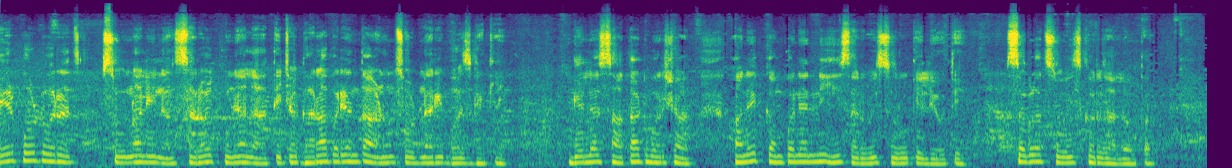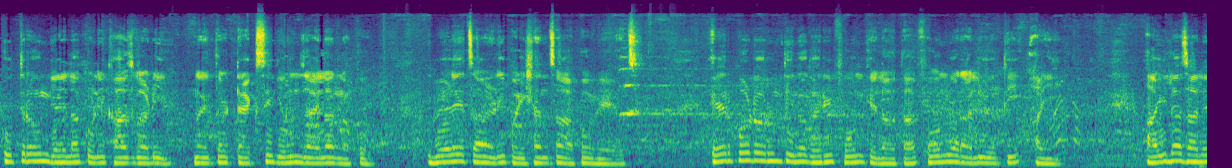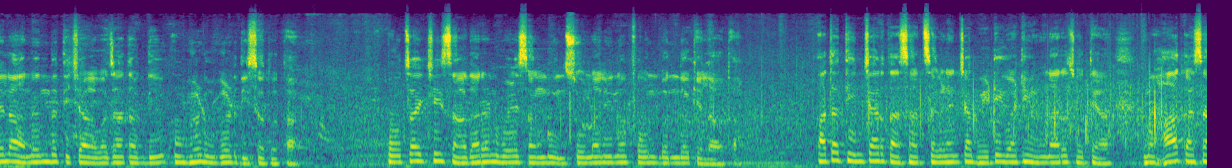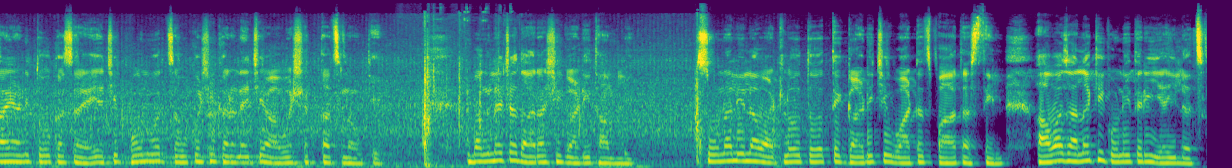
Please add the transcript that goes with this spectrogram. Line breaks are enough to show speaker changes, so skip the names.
एअरपोर्टवरच सोनालीनं सरळ पुण्याला तिच्या घरापर्यंत आणून सोडणारी बस घेतली. गेल्या सात आठ वर्षात अनेक कंपन्यांनी ही सर्व्हिस सुरू केली होती. सगळंच सोयीस्कर झालं होतं. उतरवून घ्यायला कोणी खास गाडी नाहीतर टॅक्सी घेऊन जायला नको. वेळेचा आणि पैशांचा अपव्ययच एअरपोर्टवरून तिनं घरी फोन केला होता. फोनवर आली होती आई. आईला झालेला आनंद तिच्या आवाजात अगदी उघड उघड दिसत होता. पोचायची साधारण वेळ सांगून सोनालीनं फोन बंद केला होता. आता तीन चार तासात सगळ्यांच्या भेटीगाठी होणारच होत्या मग हा कसा आहे आणि तो कसा आहे याची फोनवर चौकशी करण्याची आवश्यकताच नव्हती. बंगल्याच्या दाराशी गाडी थांबली. सोनालीला वाटलं होतं ते गाडीची वाटच पाहत असतील. आवाज आला की कोणीतरी येईलच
